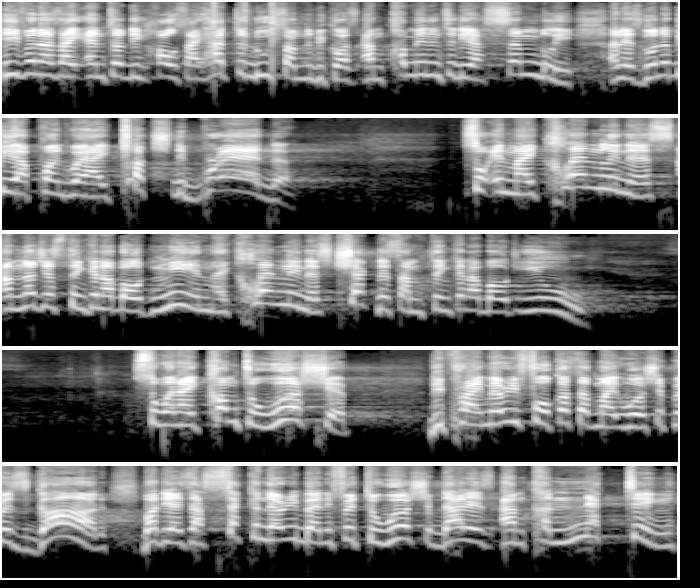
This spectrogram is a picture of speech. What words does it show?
Even as I entered the house, I had to do something because I'm coming into the assembly and there's going to be a point where I touch the bread. So, in my cleanliness, I'm not just thinking about me. In my cleanliness, check this, I'm thinking about you. So, when I come to worship, the primary focus of my worship is God, but there's a secondary benefit to worship. That is, I'm connecting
